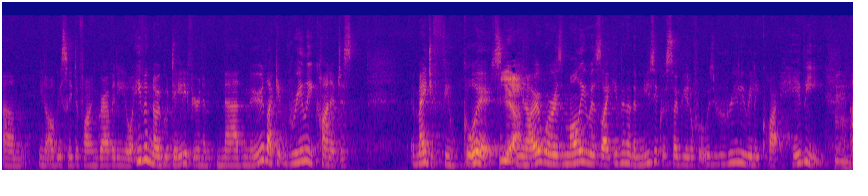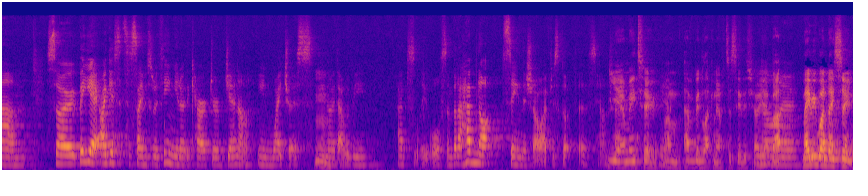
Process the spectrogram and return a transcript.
um, you know, obviously Defying Gravity or even No Good Deed if you're in a mad mood, like it really kind of just it made you feel good. Yeah. You know, whereas Molly was like, even though the music was so beautiful, it was really, really quite heavy. Mm. Um, so, but yeah, I guess it's the same sort of thing. You know, the character of Jenna in Waitress. You Mm. know, that would be absolutely awesome. But I have not seen the show. I've just got the soundtrack. Yeah, me too. Yeah. Um, haven't been lucky enough to see the show yet, but maybe one day soon.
